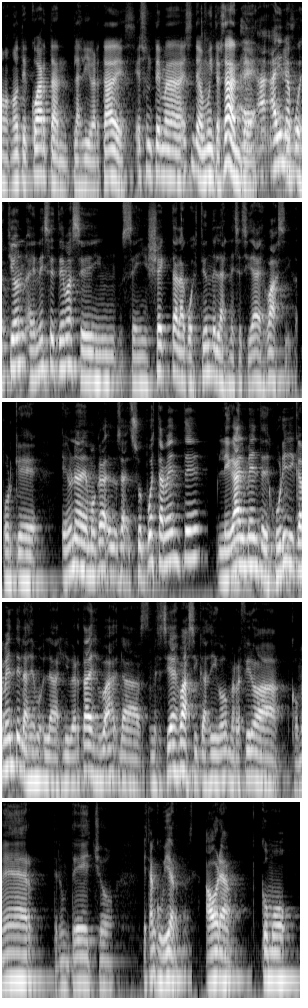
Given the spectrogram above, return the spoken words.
o, te coartan las libertades. Es un tema, es un tema muy interesante. Eh, ha- hay una Es- cuestión, en ese tema se, in- se inyecta la cuestión de las necesidades básicas. Porque en una democracia, o sea, supuestamente, legalmente, jurídicamente, las, las libertades, las necesidades básicas, digo, me refiero a comer, tener un techo, están cubiertas. Ahora, como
